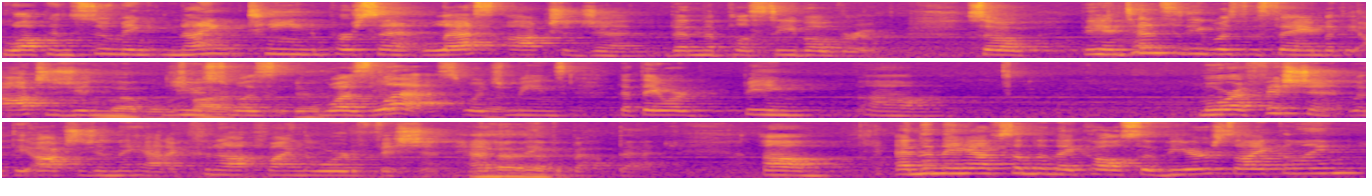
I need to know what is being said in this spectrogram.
while consuming 19% less oxygen than the placebo group. So the intensity was the same, but the oxygen Level was use higher, was yeah. was less, which Right. means that they were being um, more efficient with the oxygen they had. I could not find the word efficient. Had to think about that. Um, and then they have something they call severe cycling,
